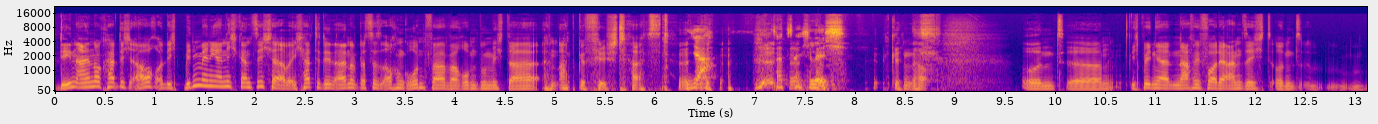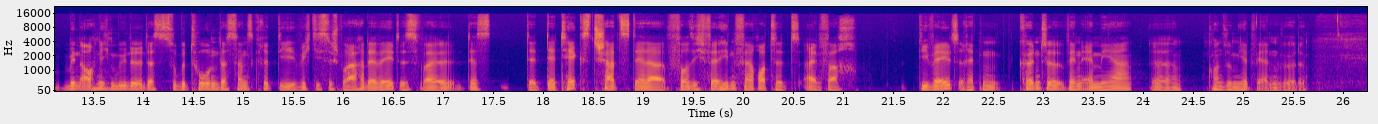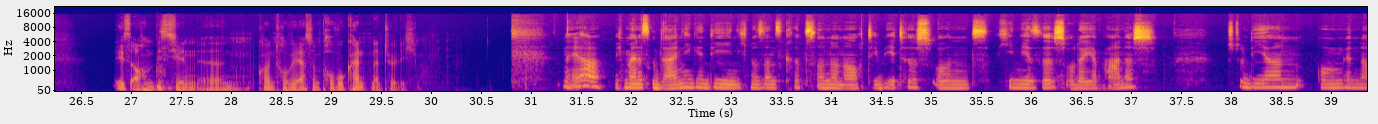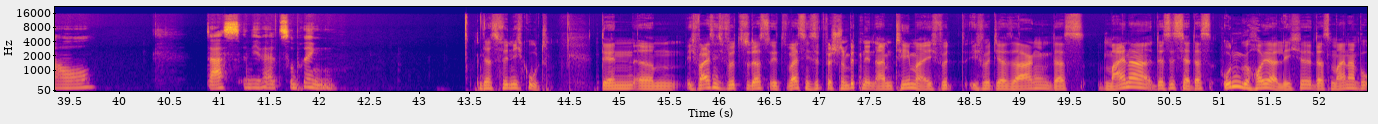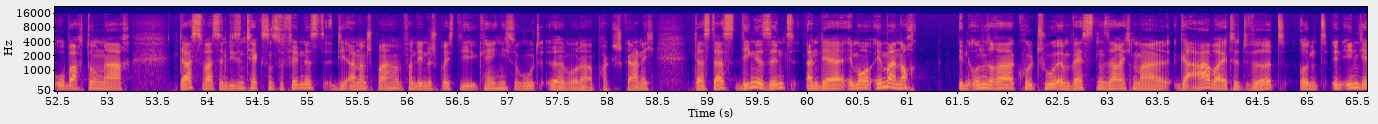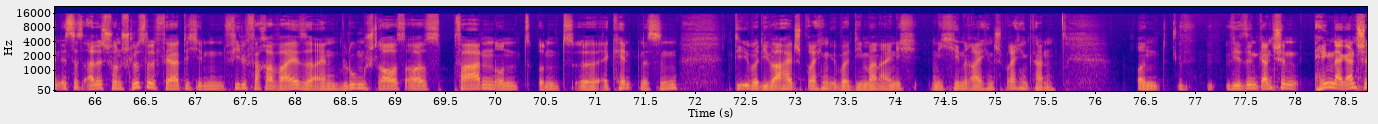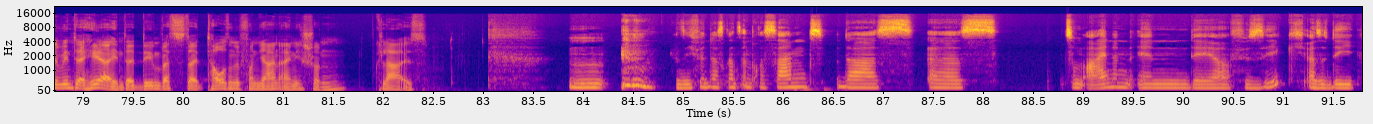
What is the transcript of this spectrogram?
Den Eindruck hatte ich auch und ich bin mir ja nicht ganz sicher, aber ich hatte den Eindruck, dass das auch ein Grund war, warum du mich da ähm, abgefischt hast. Ja, tatsächlich. genau. Und äh, ich bin ja nach wie vor der Ansicht und bin auch nicht müde, das zu betonen, dass Sanskrit die wichtigste Sprache der Welt ist, weil das, der, der Textschatz, der da vor sich hin verrottet, einfach die Welt retten könnte, wenn er mehr äh, konsumiert werden würde. Ist auch ein bisschen äh, kontrovers und provokant natürlich. Naja, ich meine, es gibt einige, die nicht nur Sanskrit, sondern auch Tibetisch und Chinesisch oder Japanisch studieren, um genau das in die Welt zu bringen. Das finde ich gut. Denn ähm, ich weiß nicht, würdest du das, jetzt weiß nicht, sind wir schon mitten in einem Thema. Ich würde ich würd ja sagen, dass meiner, das ist ja das Ungeheuerliche, dass meiner Beobachtung nach das, was in diesen Texten zu finden ist, die anderen Sprachen, von denen du sprichst, die kenne ich nicht so gut ähm, oder praktisch gar nicht, dass das Dinge sind, an der immer, immer noch in unserer Kultur im Westen, sage ich mal, gearbeitet wird. Und in Indien ist das alles schon schlüsselfertig in vielfacher Weise. Ein Blumenstrauß aus Pfaden und, und äh, Erkenntnissen, die über die Wahrheit sprechen, über die man eigentlich nicht hinreichend sprechen kann. Und wir sind ganz schön, hängen da ganz schön hinterher, hinter dem, was seit tausenden von Jahren eigentlich schon klar ist. Also ich finde das ganz interessant, dass es zum einen in der Physik, also die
